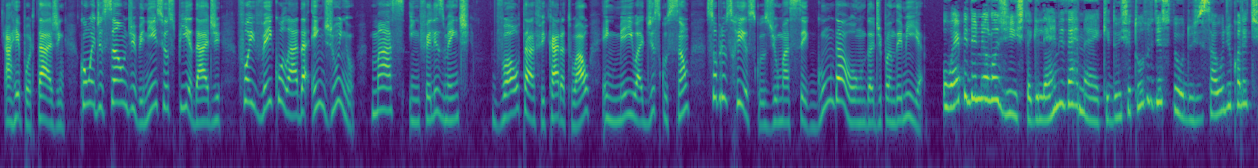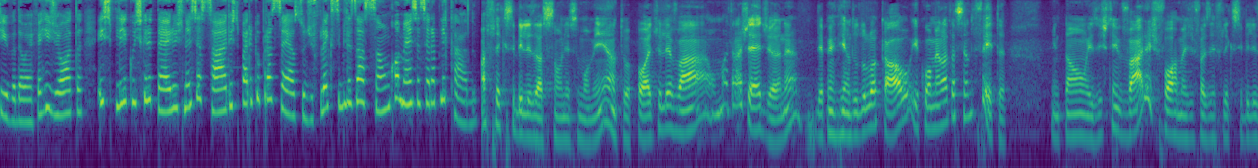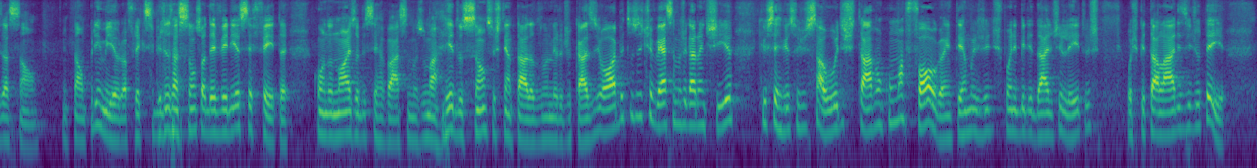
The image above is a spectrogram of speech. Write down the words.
A reportagem, com edição de Vinícius Piedade, foi veiculada em junho, mas, infelizmente, volta a ficar atual em meio à discussão sobre os riscos de uma segunda onda de pandemia. O epidemiologista Guilherme Werneck, do Instituto de Estudos de Saúde Coletiva da UFRJ, explica os critérios necessários para que o processo de flexibilização comece a ser aplicado. A flexibilização nesse momento pode levar a uma tragédia, né? Dependendo do local e como ela está sendo feita. Então, existem várias formas de fazer flexibilização. Então, primeiro, a flexibilização só deveria ser feita quando nós observássemos uma redução sustentada do número de casos e óbitos e tivéssemos garantia que os serviços de saúde estavam com uma folga em termos de disponibilidade de leitos hospitalares e de UTI.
